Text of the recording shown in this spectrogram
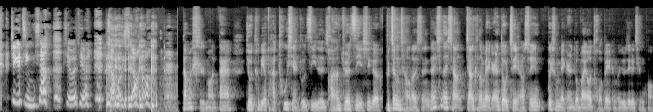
这个景象 有点搞笑。当时嘛，大家就特别怕凸显出自己的，好像觉得自己是一个不正常的人。但现在想想，可能每个人都这样，所以为什么每个人都弯腰驼背，可能就这个情况。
